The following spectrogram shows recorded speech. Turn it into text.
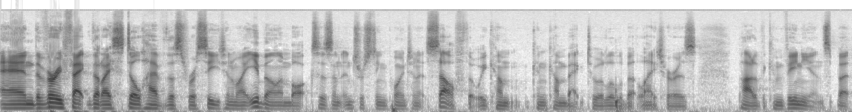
And the very fact that I still have this receipt in my email inbox is an interesting point in itself that we come, can come back to a little bit later as part of the convenience. But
